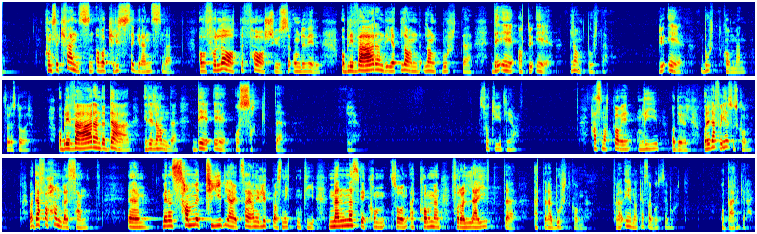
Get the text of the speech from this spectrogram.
konsekvensen av å krysse grensene av å forlate farshuset, om du vil, og bli værende i et land langt borte, det er at du er langt borte. Du er bortkommen, som det står. Å bli værende der, i det landet, det er å sakte dø. Så tydelig. Ja. Her snakker vi om liv og død. Og Det er derfor Jesus kom. Det var derfor han ble sendt. Um, med den samme tydelighet sier han i Lukas 1910 menneskesønnen er kommet for å leite etter de bortkomne. For det er noen som har gått seg bort, og berge dem.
